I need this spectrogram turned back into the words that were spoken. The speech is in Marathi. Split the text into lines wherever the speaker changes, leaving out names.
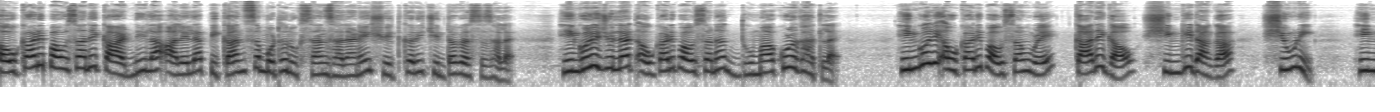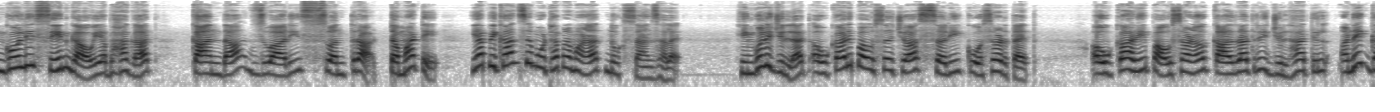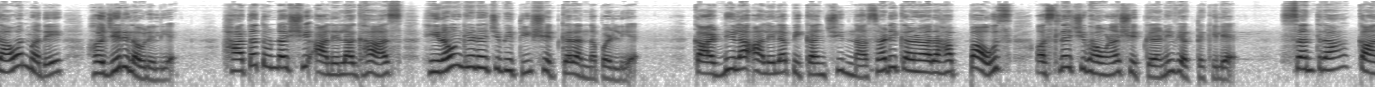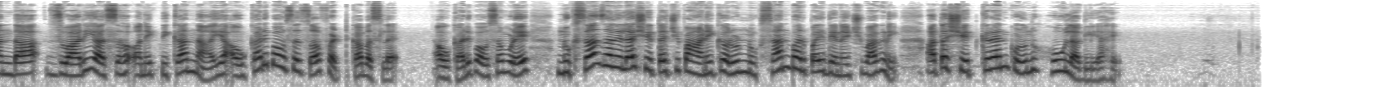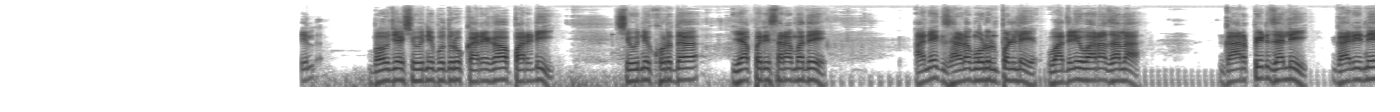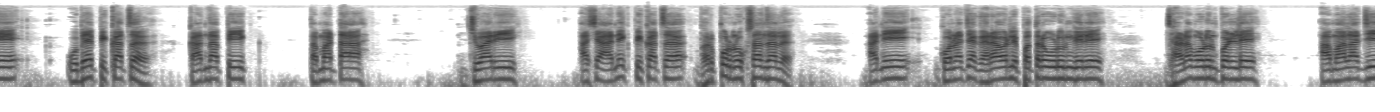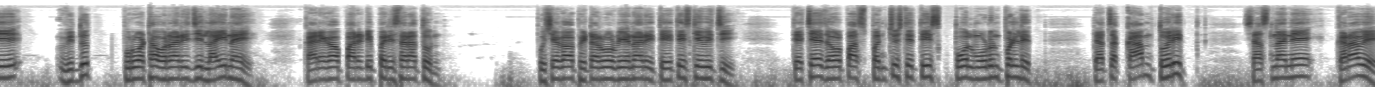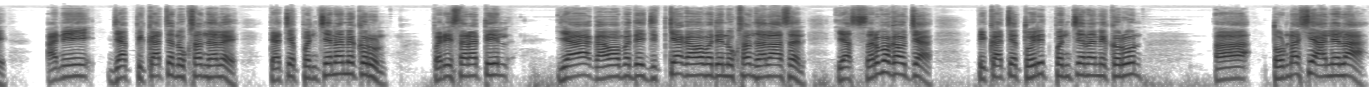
अवकाळी पावसाने काढणीला आलेल्या पिकांचं मोठं नुकसान झाल्याने शेतकरी चिंताग्रस्त झालाय. हिंगोली जिल्ह्यात अवकाळी पावसानं धुमाकूळ घातलाय. हिंगोली अवकाळी पावसामुळे कारेगाव शिंगीडांगा शिवणी हिंगोली सेनगाव या भागात कांदा ज्वारी संत्रा टमाटे या पिकांचे मोठ्या प्रमाणात नुकसान झालंय. हिंगोली जिल्ह्यात अवकाळी पावसाच्या सरी कोसळत आहेत अवकाळी पावसानं काल रात्री जिल्ह्यातील अनेक गावांमध्ये हजेरी लावलेली आहे. हातातोंडाशी आलेला घास हिरावून घेण्याची भीती शेतकऱ्यांना पडली आहे. काढणीला आलेल्या पिकांची नासाडी करणारा हा पाऊस असल्याची भावना शेतकऱ्यांनी व्यक्त केली आहे. संत्रा कांदा ज्वारी यासह अनेक पिकांना या अवकाळी पावसाचा फटका बसलाय. अवकाळी पावसामुळे नुकसान झालेल्या शेताची पाहणी करून नुकसान भरपाई देण्याची मागणी आता शेतकऱ्यांकडून होऊ लागली आहे.
बहुजय शिवनी बुद्रुक कारेगाव पारडी शिवनी खुर्द या परिसरामध्ये अनेक झाडं मोडून पडले. वादळी वारा झाला. गारपीट झाली. गारीने उभ्या पिकाचं कांदा पीक टमाटा ज्वारी अशा अनेक पिकाचं भरपूर नुकसान झालं. आणि कोणाच्या घरावरले पत्र उडून गेले झाडं मोडून पडले. आम्हाला जी विद्युत पुरवठा होणारी जी लाईन आहे कारेगाव पारडी परिसरातून पुशेगाव फिटारवरून येणारी तेहतीस के व्हीची त्याच्या जवळपास पंचवीस ते तीस पोल मोडून पडलेत. त्याचं काम त्वरित शासनाने करावे आणि ज्या पिकाचं नुकसान झालं आहे त्याचे पंचनामे करून परिसरातील या गावामध्ये जितक्या गावामध्ये नुकसान झालं असेल या सर्व गावच्या पिकाचे त्वरित पंचनामे करून तोंडाशी आलेला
